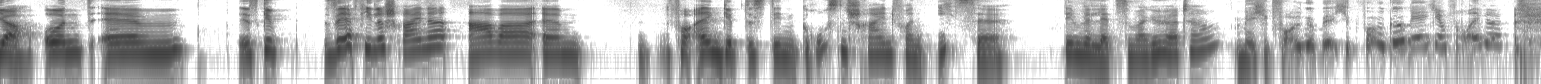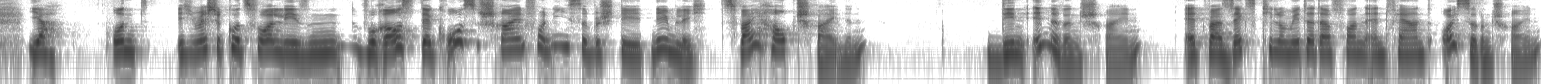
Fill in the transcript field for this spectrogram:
Ja, und ähm, es gibt sehr viele Schreine, aber ähm, vor allem gibt es den großen Schrein von Ise, den wir letztes Mal gehört haben. Märchenfolge, Märchenfolge. Märchenfolge. Ja, und ich möchte kurz vorlesen, woraus der große Schrein von Ise besteht, nämlich zwei Hauptschreinen, den inneren Schrein, etwa sechs Kilometer davon entfernt äußeren Schrein,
